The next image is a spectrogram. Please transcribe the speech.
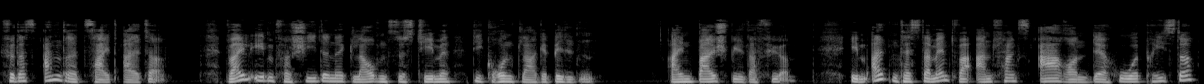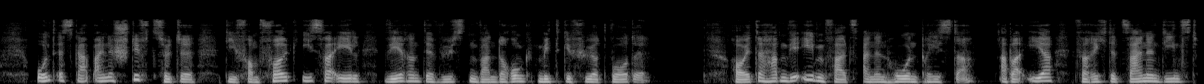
für das andere Zeitalter, weil eben verschiedene Glaubenssysteme die Grundlage bilden. Ein Beispiel dafür. Im Alten Testament war anfangs Aaron der hohe Priester und es gab eine Stiftshütte, die vom Volk Israel während der Wüstenwanderung mitgeführt wurde. Heute haben wir ebenfalls einen hohen Priester, aber er verrichtet seinen Dienst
